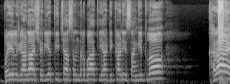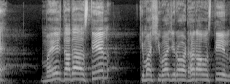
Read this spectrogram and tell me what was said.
बैलगाडा शर्यतीच्या संदर्भात या ठिकाणी सांगितलं खरं आहे महेश दादा असतील किंवा शिवाजीराव आढळराव असतील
